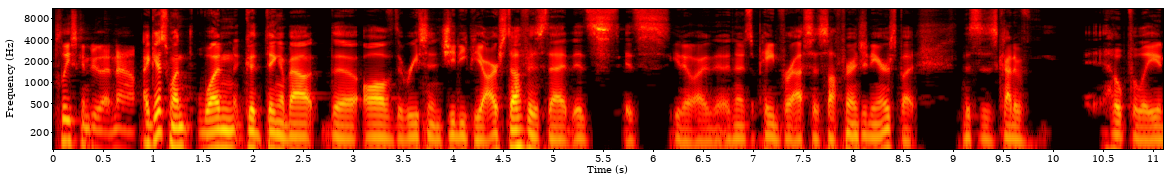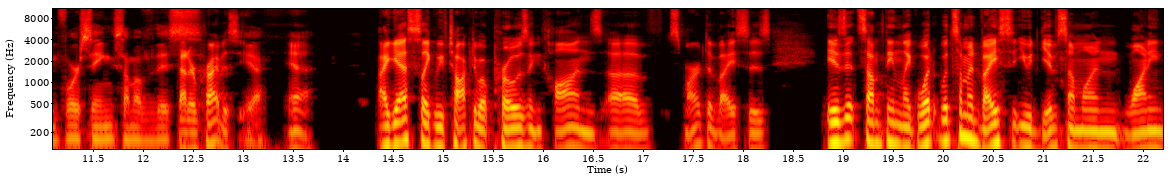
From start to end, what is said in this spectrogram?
police can do that now. I guess one one good thing about the all of the recent GDPR stuff is that it's it's you know I, I know it's a pain for us as software engineers, but this is kind of hopefully enforcing some of this Better privacy. Yeah. Yeah. I guess like we've talked about pros and cons of smart devices. Is it something like what what's some advice that you would give someone wanting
